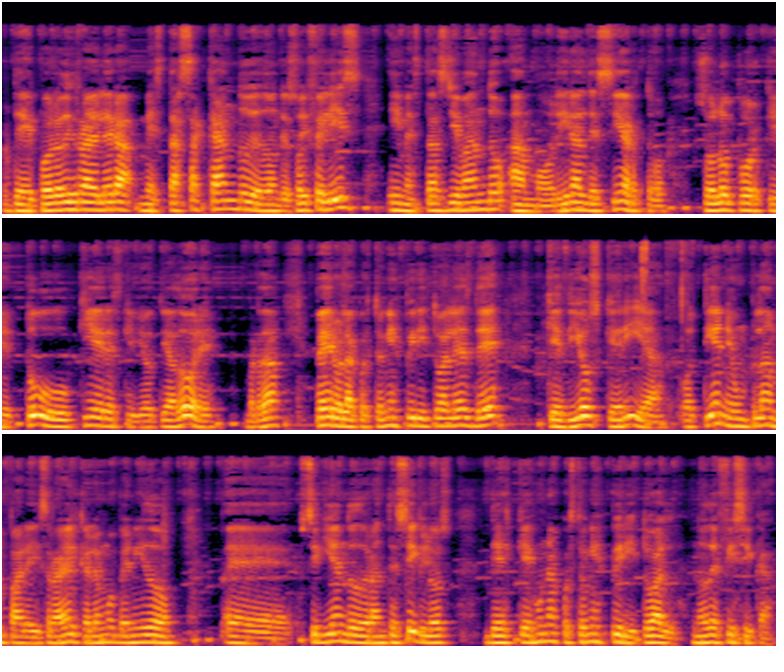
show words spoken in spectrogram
del pueblo de Israel era, me estás sacando de donde soy feliz y me estás llevando a morir al desierto solo porque tú quieres que yo te adore, ¿verdad? Pero la cuestión espiritual es de que Dios quería o tiene un plan para Israel que lo hemos venido eh, siguiendo durante siglos, de que es una cuestión espiritual, no de física.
